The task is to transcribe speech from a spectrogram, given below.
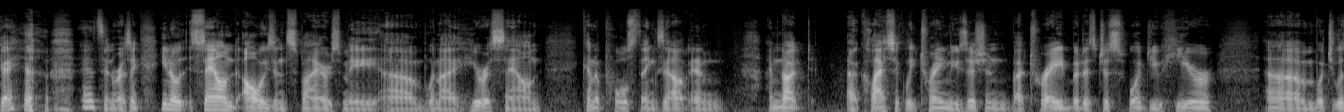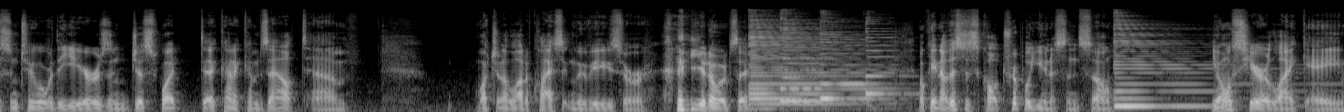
Okay, that's interesting. You know, sound always inspires me. Uh, when I hear a sound, kind of pulls things out. And I'm not a classically trained musician by trade, but it's just what you hear, um, what you listen to over the years, and just what uh, kind of comes out. Um, watching a lot of classic movies, or you know what I'm saying. Okay, now this is called triple unison. So you almost hear like a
